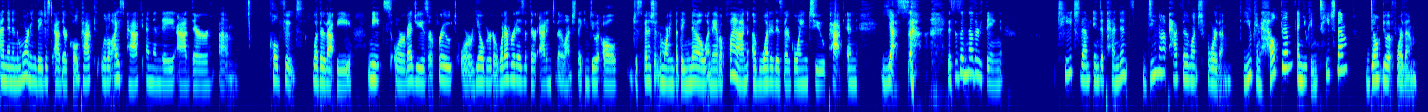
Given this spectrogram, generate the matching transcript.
And then in the morning, they just add their cold pack little ice pack and then they add their um, cold foods, whether that be meats or veggies or fruit or yogurt or whatever it is that they're adding to their lunch. They can do it all, just finish it in the morning, but they know and they have a plan of what it is they're going to pack. And yes, this is another thing. Teach them independence. Do not pack their lunch for them. You can help them and you can teach them. Don't do it for them.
